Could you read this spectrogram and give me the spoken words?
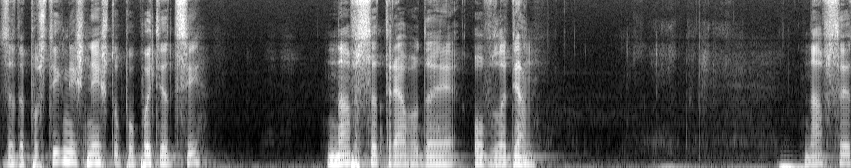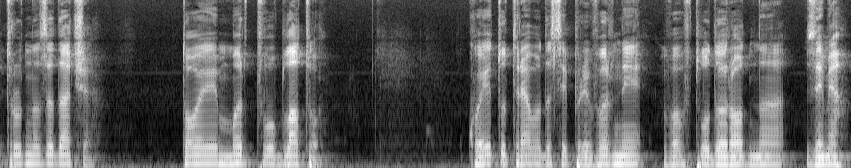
За да постигнеш нещо по пътят си, навса трябва да е овладян. Навса е трудна задача. Той е мъртво блато, което трябва да се превърне в плодородна земя.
